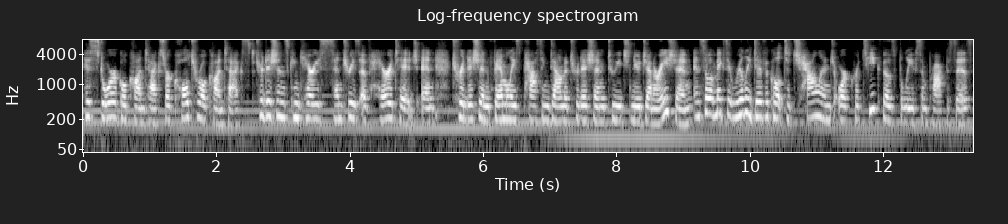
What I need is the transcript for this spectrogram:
historical context or cultural context. Traditions can carry centuries of heritage and tradition, families passing down a tradition to each new generation. And so it makes it really difficult to challenge or critique those beliefs and practices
